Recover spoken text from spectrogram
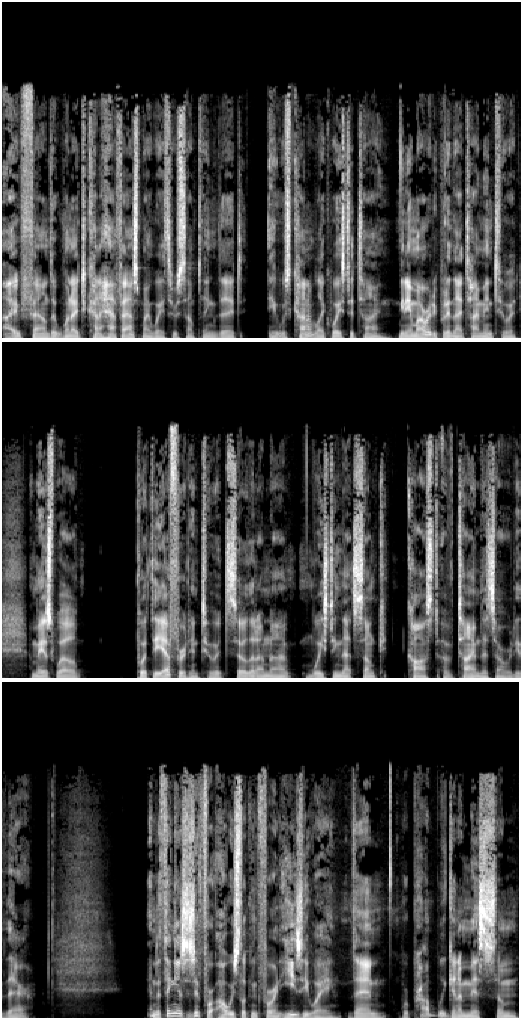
I found that when I kind of half-assed my way through something, that it was kind of like wasted time. Meaning, I'm already putting that time into it. I may as well put the effort into it so that I'm not wasting that sunk cost of time that's already there. And the thing is, is if we're always looking for an easy way, then we're probably going to miss some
